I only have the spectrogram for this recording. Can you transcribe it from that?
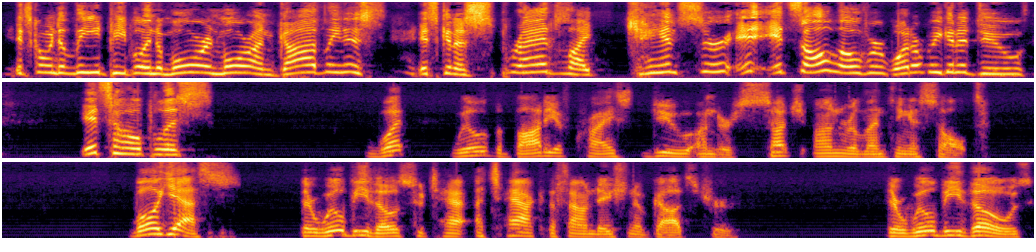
It's going to lead people into more and more ungodliness. It's going to spread like cancer. It, it's all over. What are we going to do? It's hopeless. What will the body of Christ do under such unrelenting assault? Well, yes, there will be those who ta- attack the foundation of God's truth. There will be those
